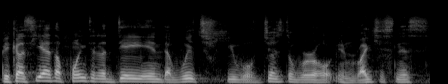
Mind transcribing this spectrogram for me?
because he hath appointed a day in the which he will judge the world in righteousness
